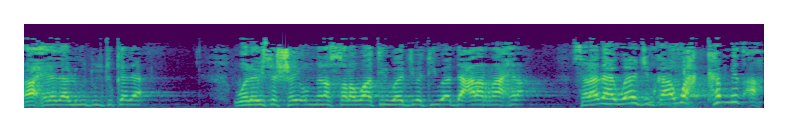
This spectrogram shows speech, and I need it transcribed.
raaxiladaa lagu dul tukadaa walaysa shayu min asalawaati alwaajibati yuaddaa cala araaxila salaadaha waajibkaa wax ka mid ah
